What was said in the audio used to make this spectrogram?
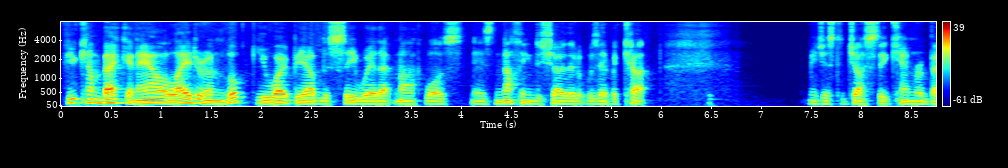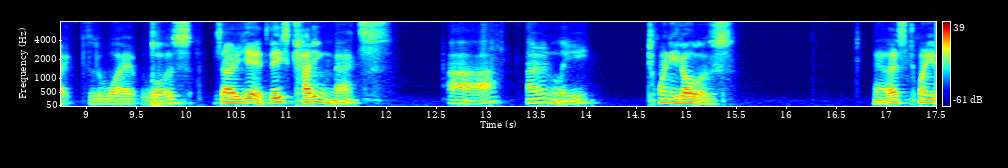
If you come back an hour later and look, you won't be able to see where that mark was. There's nothing to show that it was ever cut. Let me just adjust the camera back to the way it was. So yeah, these cutting mats are only $20. Now that's $20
